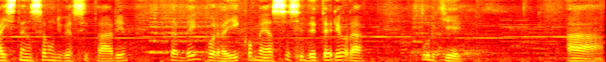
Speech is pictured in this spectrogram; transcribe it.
a extensão universitária também por aí começa a se deteriorar. Porque a,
